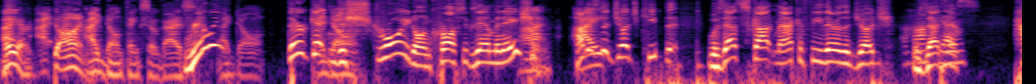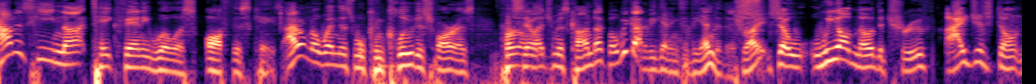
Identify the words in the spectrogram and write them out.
They are I, done. I, I don't think so, guys. Really? I don't. They're getting I destroyed on cross examination. I- How does I- the judge keep the? Was that Scott McAfee there? The judge Uh-huh, was that him? How does he not take Fani Willis off this case? I don't know when this will conclude as far as her So- alleged misconduct, but we got to be getting to the end of this, right? So we all know the truth. I just don't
